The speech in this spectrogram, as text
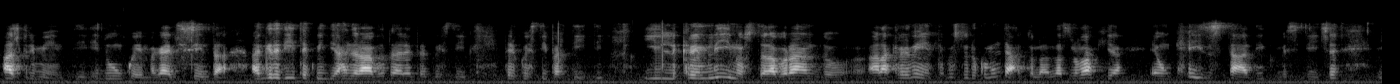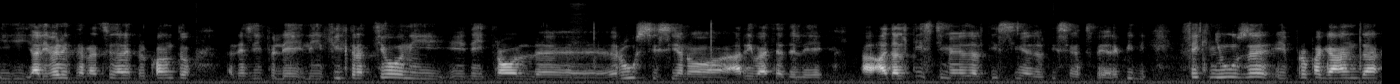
altrimenti e dunque magari si senta aggredita e quindi andrà a votare per questi, per questi partiti. Il Cremlino sta lavorando alacremente, questo è documentato, la, la Slovacchia è un case study, come si dice, a livello internazionale per quanto ad esempio le, le infiltrazioni eh, dei troll eh, russi siano arrivate a delle, a, ad altissime, ad altissime, ad altissime sfere. Quindi fake news e propaganda,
